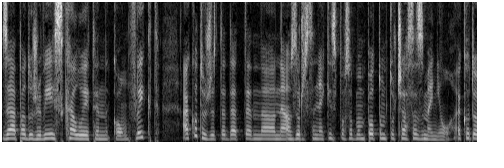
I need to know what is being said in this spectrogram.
západu, že vyeskaluje ten konflikt. Ako to, že teda ten názor sa nejakým spôsobom po tomto čase zmenil? Ako to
